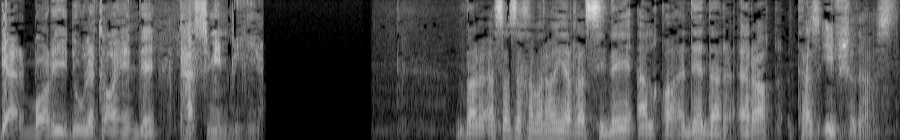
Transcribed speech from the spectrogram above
درباره دولت آینده تصمیم بگیرند بر اساس خبرهای رسیده القاعده در عراق تضعیف شده است.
